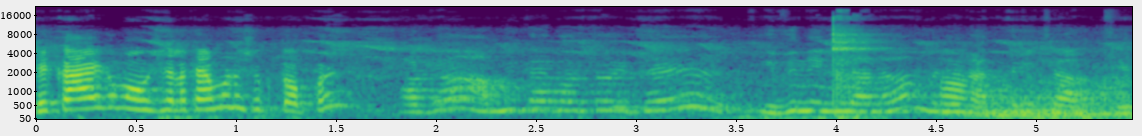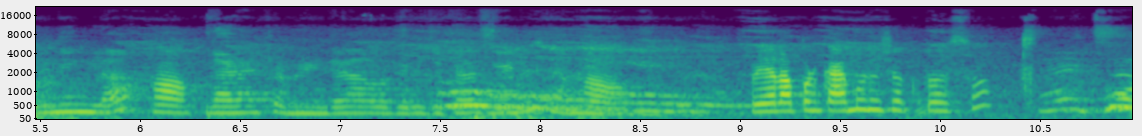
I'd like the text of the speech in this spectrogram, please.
हे काय ग मावशाला? काय म्हणू शकतो आपण? अगं आम्ही काय करतो इथे? इव्हिनिंगला ना म्हणजे रात्रीच्या इव्हिनिंगला हा. गाण्याच्या भेंड्या वगैरे जे काय असेल ना, हा. याला आपण काय म्हणू शकतो असं? It's a,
